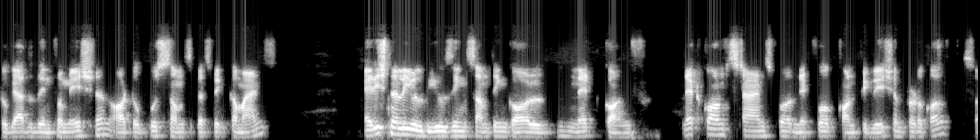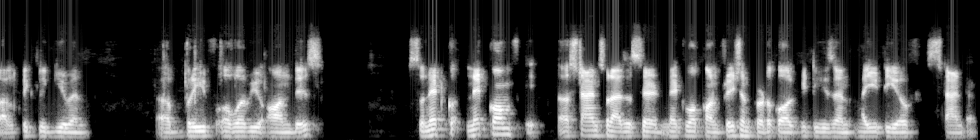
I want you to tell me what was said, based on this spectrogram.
to gather the information or to push some specific commands. Additionally, you'll be using something called netconf. Netconf stands for Network Configuration Protocol. So I'll quickly give an, a brief overview on this. So Net, NetConf uh, stands for, as I said, Network Configuration Protocol. It is an IETF standard,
